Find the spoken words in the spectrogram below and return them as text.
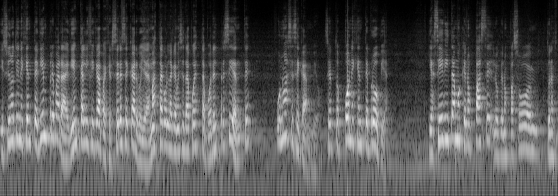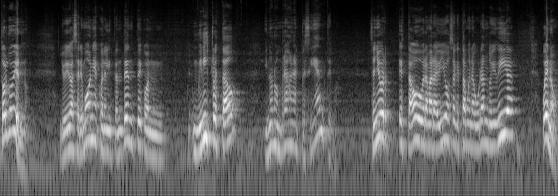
Y si uno tiene gente bien preparada y bien calificada para ejercer ese cargo y además está con la camiseta puesta por el presidente, uno hace ese cambio, ¿cierto? Pone gente propia. Y así evitamos que nos pase lo que nos pasó durante todo el gobierno. Yo iba a ceremonias con el intendente, con un ministro de Estado, y no nombraban al presidente. Señor, esta obra maravillosa que estamos inaugurando hoy día, bueno,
